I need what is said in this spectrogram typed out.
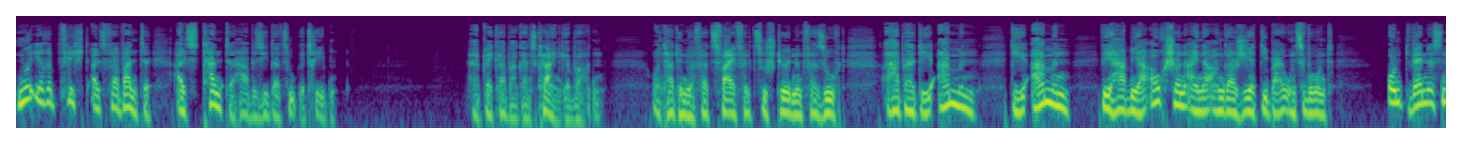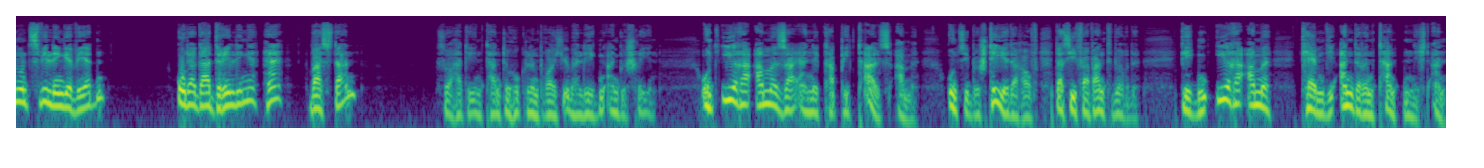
Nur ihre Pflicht als Verwandte, als Tante habe sie dazu getrieben. Herr Becker war ganz klein geworden und hatte nur verzweifelt zu stöhnen versucht. Aber die Ammen, die Ammen, wir haben ja auch schon eine engagiert, die bei uns wohnt. Und wenn es nun Zwillinge werden? Oder gar Drillinge? Hä? Was dann? So hatte ihn Tante Hucklenbräuch überlegen angeschrien. Und ihre Amme sei eine Kapitalsamme, und sie bestehe darauf, dass sie verwandt würde. Gegen ihre Amme kämen die anderen Tanten nicht an.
